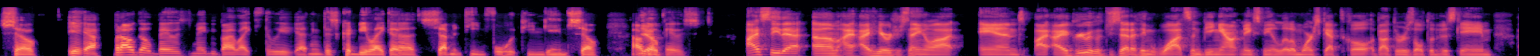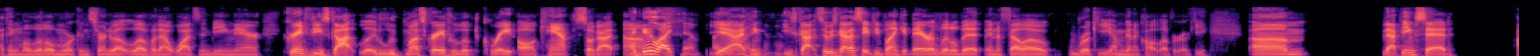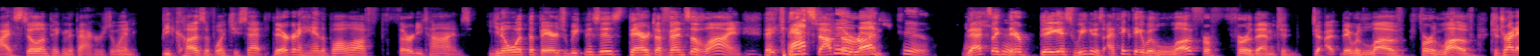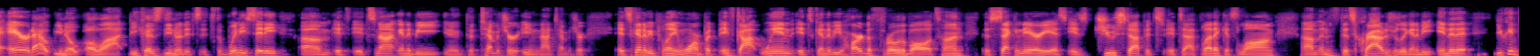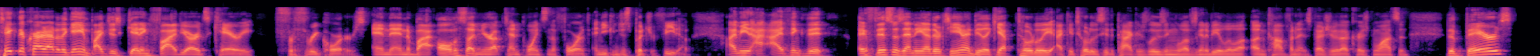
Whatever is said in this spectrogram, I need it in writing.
So, yeah, but I'll go Bears maybe by like three. I think this could be like a 17 14 game. So I'll yeah. go Bears. I see that. Um, I, I hear what you're saying a lot. And I, I, agree with what you said. I think Watson being out makes me a little more skeptical about the result of this game. I think I'm a little more concerned about Love without Watson being there. Granted, he's got Luke Musgrave, who looked great all camp. Still got. Um, I do like him. I yeah, I think him. he's got. So he's got a safety blanket there a little bit in a fellow rookie. I'm gonna call Love a rookie. Um, that being said, I still am picking the Packers to win because of what you said. They're going to hand the ball off 30 times. You know what the Bears' weakness is? Their defensive line. They can't That's stop true. the run. That's true. That's, That's like their biggest weakness. I think they would love for for them to, uh, they would love for love to try to air it out, you know, a lot because you know it's it's the windy city. Um, it's it's not going to be you know the temperature, not temperature. It's going to be plenty warm, but they've got wind. It's going to be hard to throw the ball a ton. The secondary is is juiced up. It's it's athletic. It's long. Um, and this crowd is really going to be into it, you can take the crowd out of the game by just getting five yards carry for three quarters. And then by all of a sudden you're up 10 points in the fourth and you can just put your feet up. I mean, I, I think that if this was any other team, I'd be like, yep, totally. I could totally see the Packers losing. Love's going to be a little unconfident, especially without Christian Watson. The Bears,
